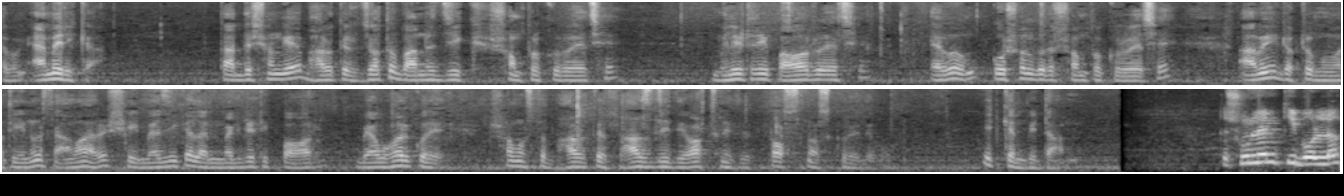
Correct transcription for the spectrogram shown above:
এবং আমেরিকা, তাদের সঙ্গে ভারতের যত বাণিজ্যিক সম্পর্ক রয়েছে, মিলিটারি পাওয়ার রয়েছে এবং কৌশলগত সম্পর্ক রয়েছে, আমি ডক্টর মোহাম্মদ ইউনুস আমার সেই ম্যাজিক্যাল অ্যান্ড ম্যাগনেটিক পাওয়ার ব্যবহার করে সমস্ত ভারতের রাজনীতি, অর্থনীতি তছনছ করে দেব। ইট ক্যান বি ডান তো শুনলেন কি বলল?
